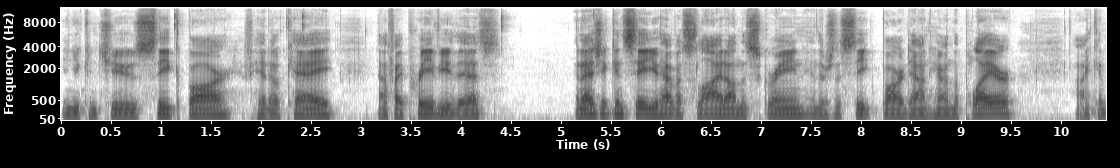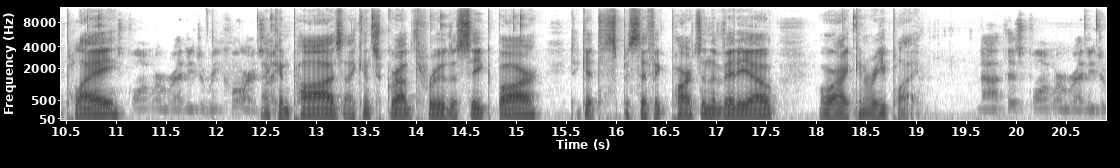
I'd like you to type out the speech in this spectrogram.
and you can choose seek bar, hit OK. Now if I preview this, and as you can see you have a slide on the screen and there's a seek bar down here on the player. I can play, I can pause, I can scrub through the seek bar to get to specific parts in the video or I can replay. Now at this point we're ready to...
